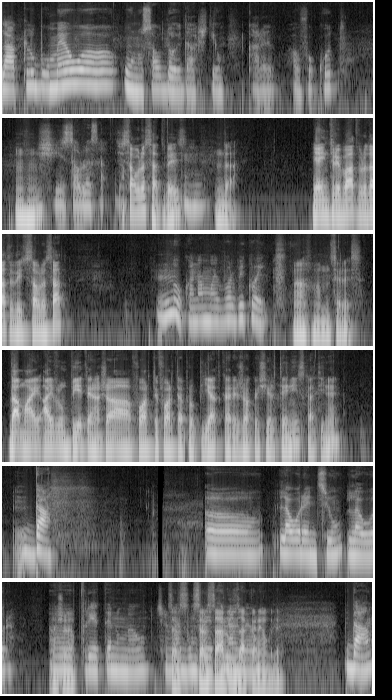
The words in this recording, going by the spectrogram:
La clubul meu, uh, unul sau doi, da, știu, care au făcut uh-huh. și s-au lăsat. Da. Și s-au lăsat, vezi? Uh-huh. Da. I-ai întrebat vreodată de ce s-au lăsat? Nu, că n-am mai vorbit cu ei. Ah, am înțeles. Da, mai ai vreun prieten așa foarte, foarte apropiat care joacă și el tenis ca tine? Da. Uh, Laurențiu, Laur, Așa. Uh, prietenul meu, cel să, mai bun să-l prieten salut dacă meu. ne aude. Da,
